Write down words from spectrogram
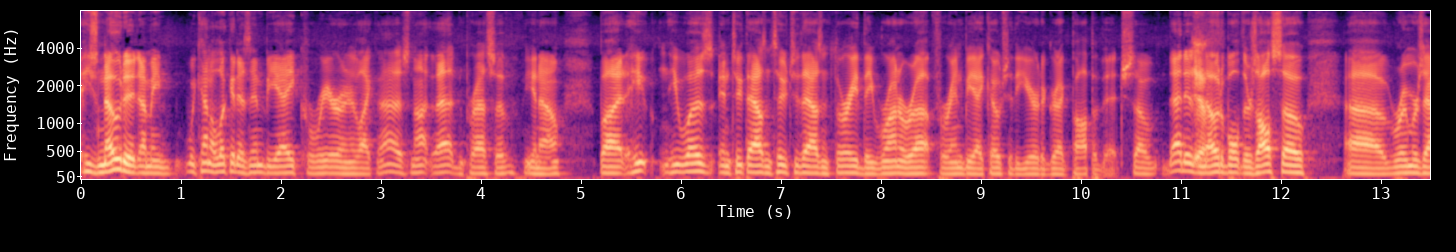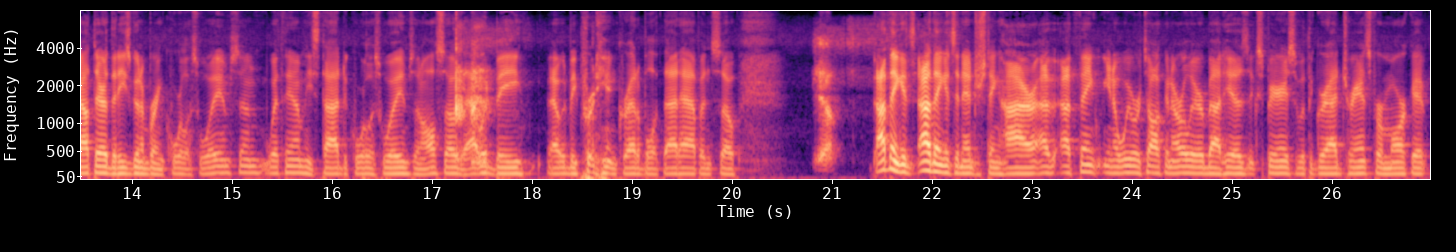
he's noted. I mean, we kind of look at his NBA career and you're like, that is not that impressive, you know. But he he was in 2002, 2003 the runner up for NBA Coach of the Year to Gregg Popovich. So that is yeah. notable. There's also uh, rumors out there that he's going to bring Corliss Williamson with him. He's tied to Corliss Williamson also. That would be that would be pretty incredible if that happened. So yeah. I think it's I think it's an interesting hire. I, I think you know we were talking earlier about his experience with the grad transfer market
